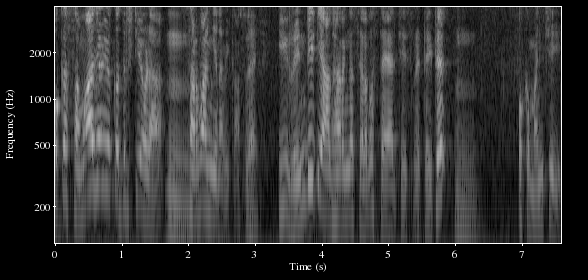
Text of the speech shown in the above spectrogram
ఒక సమాజం యొక్క దృష్టి కూడా. సర్వాంగీణ వికాసం. ఈ రెండిటి ఆధారంగా సిలబస్ తయారు చేసినట్టయితే. ఒక మంచి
